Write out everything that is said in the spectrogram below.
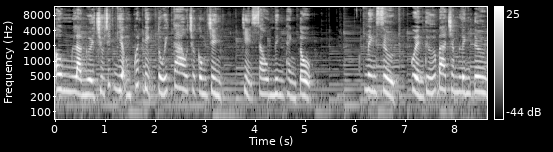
Ông là người chịu trách nhiệm quyết định tối cao cho công trình, chỉ sau Minh Thành Tổ. Minh Sử, quyển thứ 304,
